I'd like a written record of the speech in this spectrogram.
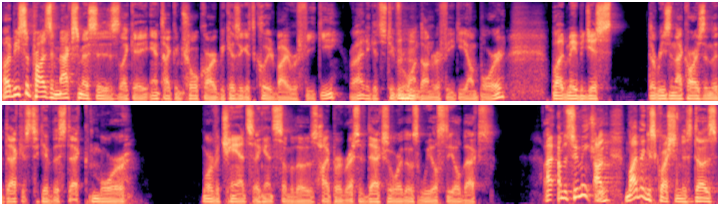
I'd be surprised if Maximus is like a anti-control card because it gets cleared by Rafiki, right? It gets 2 for mm-hmm. one on Rafiki on board, but maybe just the reason that card is in the deck is to give this deck more more of a chance against some of those hyper aggressive decks or those wheel steel decks. I, am assuming I, my biggest question is does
